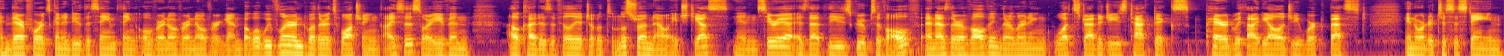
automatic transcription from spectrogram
And therefore, it's going to do the same thing over and over and over again. But what we've learned, whether it's watching ISIS or even Al Qaeda's affiliate, Jabhat al Nusra, now HTS in Syria, is that these groups evolve. And as they're evolving, they're learning what strategies, tactics paired with ideology work best in order to sustain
